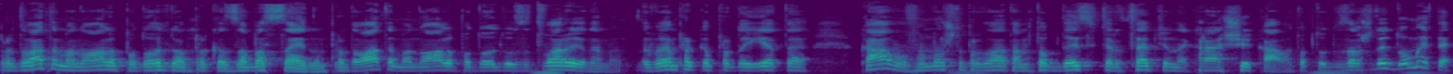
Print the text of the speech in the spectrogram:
Продавати мануали по догляду, наприклад, за басейном, продавати мануали по догляду за тваринами. Ви, наприклад, продаєте каву, ви можете продавати там топ-10 рецептів найкращої кави. Тобто завжди думайте,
